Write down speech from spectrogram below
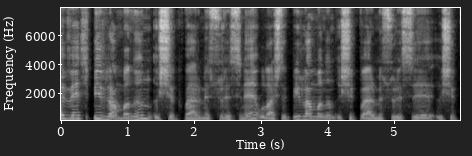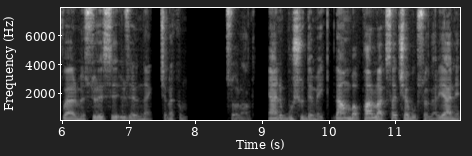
Evet bir lambanın ışık verme süresine ulaştık. Bir lambanın ışık verme süresi, ışık verme süresi üzerinden geçen akım orantı. Yani bu şu demek. Lamba parlaksa çabuk söner. Yani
